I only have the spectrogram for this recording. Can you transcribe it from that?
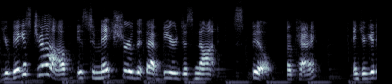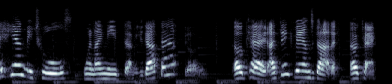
your biggest job is to make sure that that beer does not spill. Okay? And you're going to hand me tools when I need them. You got that? Got it. Okay. I think Van's got it. Okay.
